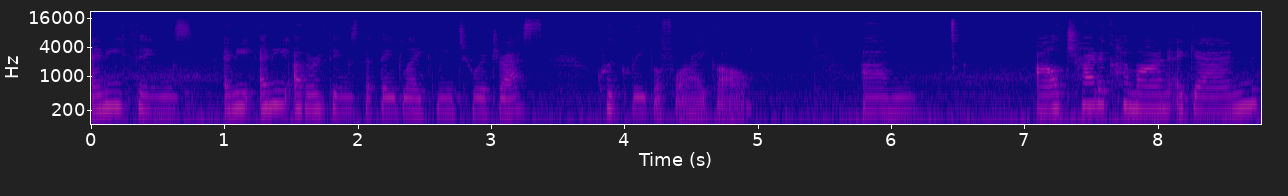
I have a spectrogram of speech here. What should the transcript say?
any things, any any other things that they'd like me to address quickly before I go? Um, I'll try to come on again.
